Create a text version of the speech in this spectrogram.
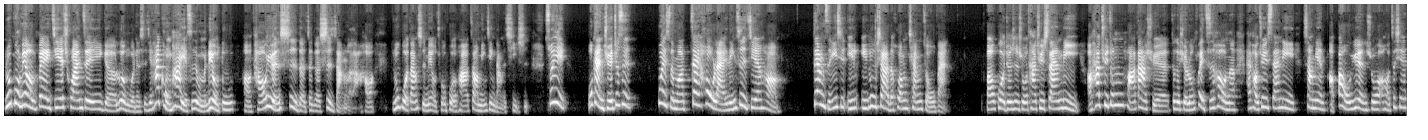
如果没有被揭穿这一个论文的事件，他恐怕也是我们六都，哈，桃园市的这个市长了啦，哈。如果当时没有戳破的话，照民进党的气势，所以我感觉就是为什么在后来林志坚哈这样子一些一一路下的荒腔走板。包括就是说，他去三立啊，他去中华大学这个学伦会之后呢，还跑去三立上面啊抱怨说，哦，这些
